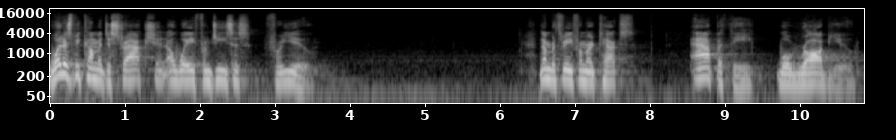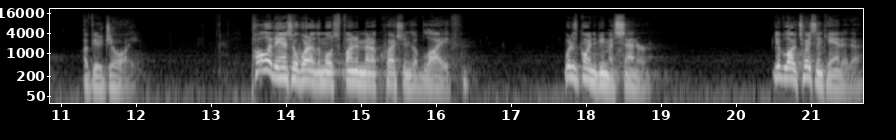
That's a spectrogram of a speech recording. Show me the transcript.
What has become a distraction away from Jesus for you? Number three from our text apathy will rob you of your joy. Paul had answered one of the most fundamental questions of life What is going to be my center? You have a lot of choice in Canada.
